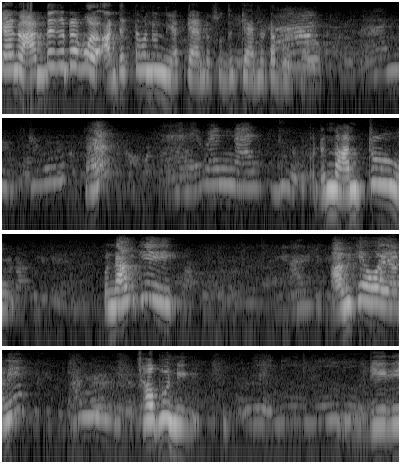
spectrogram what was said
কেন? অর্ধেকটা বল অর্ধেকটা হলো নিয়ে কেন? শুধু কেনটা বলতে হবে। হ্যাঁ? ওটা নান্টু। ওর নাম কি? আমি কে হয় আমি? ছবুনি। দিদি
